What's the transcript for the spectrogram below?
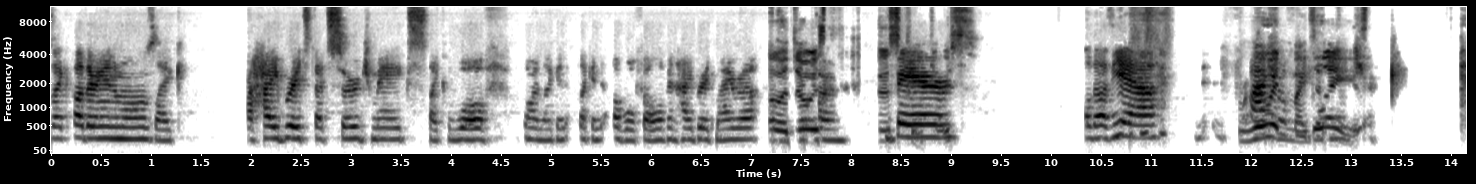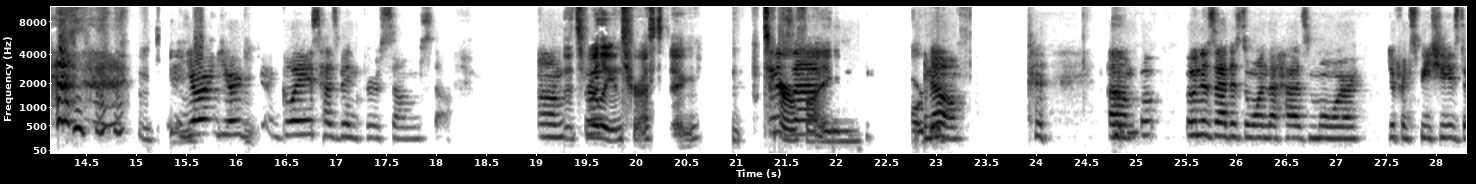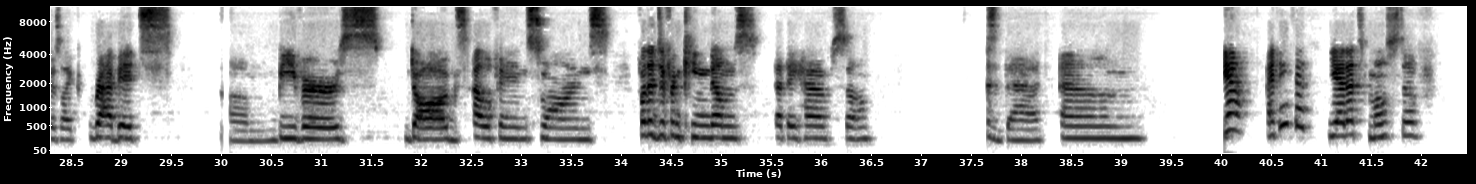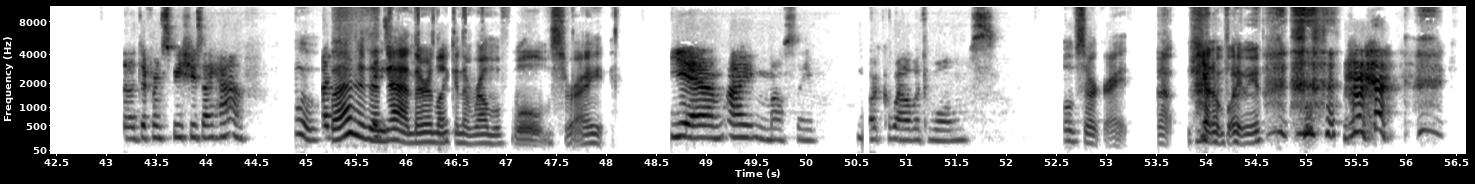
like other animals like hybrids that Surge makes, like wolf or like an like an, a wolf elephant hybrid Myra. Oh, those, Um, those bears. All those, yeah. Ruined my glaze. nature. creatures. I'm kidding. Your your glaze has been through some stuff. Um, It's really interesting, terrifying, and morbid. No. um, is the one that has more different species. There's like rabbits, um, beavers, dogs, elephants, swans for the different kingdoms that they have. So that. Um, yeah, I think that yeah, that's most of the different species I have. Oh, But but other than that, they're like in the realm of wolves, right? Yeah, I mostly work well with wolves. Wolves are great. I don't, I don't blame you.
